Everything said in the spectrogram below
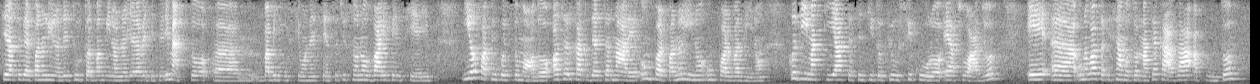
tirato via il pannolino del tutto al bambino non gliel'avete più rimesso ehm, va benissimo nel senso ci sono vari pensieri io ho fatto in questo modo. Ho cercato di alternare un po' il pannolino un po' il vasino. Così Mattia si è sentito più sicuro e a suo agio. E eh, una volta che siamo tornati a casa appunto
